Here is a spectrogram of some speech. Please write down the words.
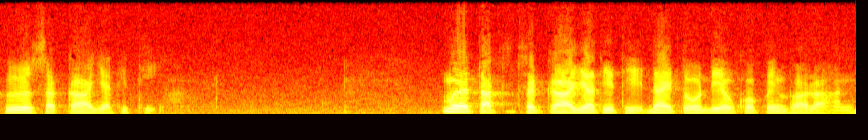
คือสกายทิฏฐิ เมื่อตัดสกายทิฏฐิได้ตัวเดียวก็เป็นพระอรหันต์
